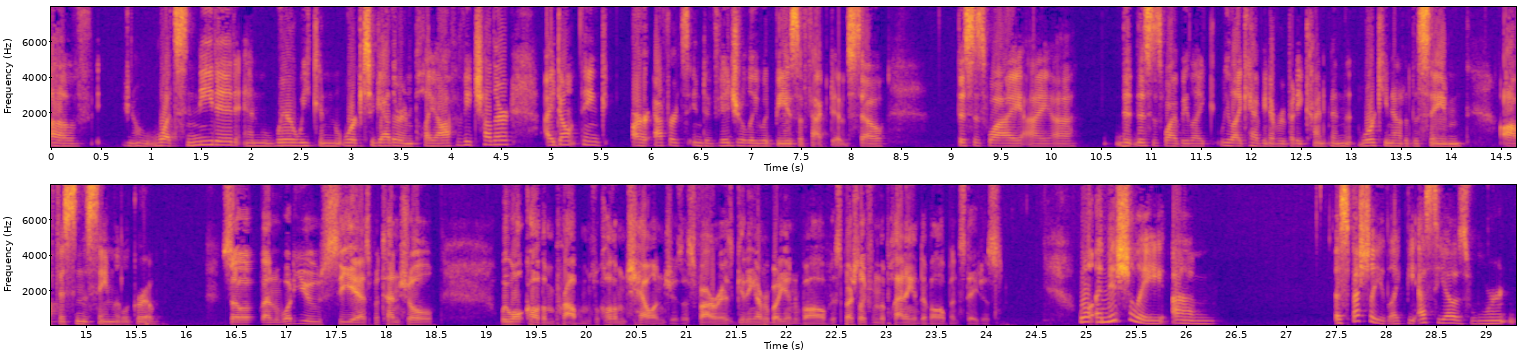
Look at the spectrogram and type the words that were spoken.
of you know what's needed and where we can work together and play off of each other, I don't think our efforts individually would be as effective. So this is why I uh, th- this is why we like we like having everybody kind of in working out of the same office in the same little group. So then, what do you see as potential? We won't call them problems; we'll call them challenges as far as getting everybody involved, especially from the planning and development stages. Well, initially, um, especially like the SEOs weren't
